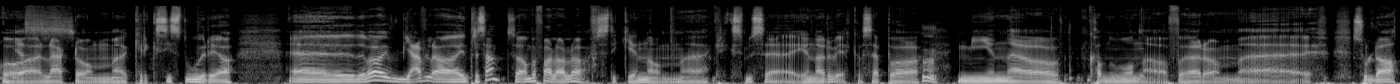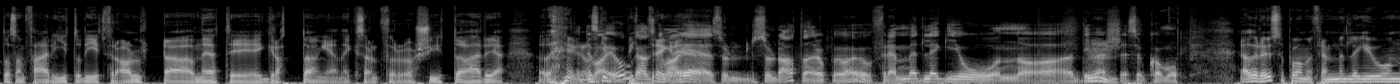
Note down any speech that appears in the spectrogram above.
og yes. lærte om krigshistorier. krigshistorie. Uh, det var jævla interessant, så jeg anbefaler alle å stikke innom uh, Krigsmuseet i Narvik og se på hmm. miner og kanoner og få høre om soldater som drar hit og dit fra Alta ned til Grattangen sant, for å skyte og herje. Det, det, var jo ganske mange soldater der oppe. Det var jo Fremmedlegion og diverse mm. som kom opp. Jeg det rausa på med Fremmedlegion,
